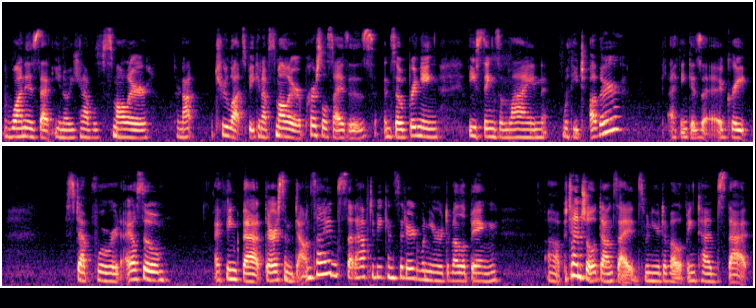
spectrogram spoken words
one is that you know you can have smaller they're not true lots, but you can have smaller parcel sizes. And so bringing these things in line with each other, I think, is a, great step forward. I also I think that there are some downsides that have to be considered when you're developing uh, potential downsides when you're developing TUDs that,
